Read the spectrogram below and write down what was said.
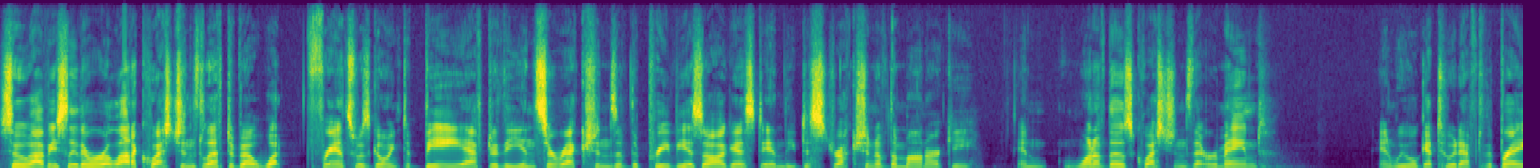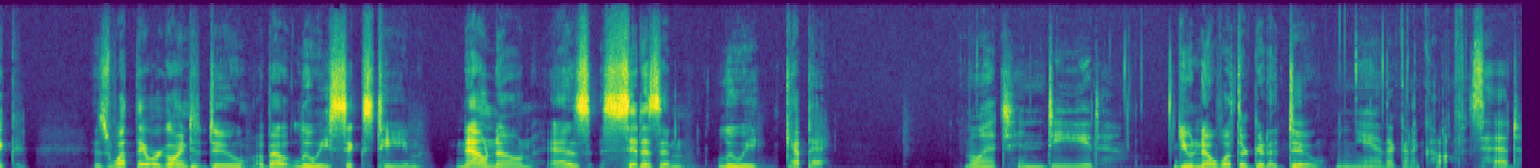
So obviously there were a lot of questions left about what France was going to be after the insurrections of the previous August and the destruction of the monarchy. And one of those questions that remained, and we will get to it after the break, is what they were going to do about Louis XVI, now known as Citizen Louis Capet. What indeed? You know what they're going to do. Yeah, they're gonna cut off his head.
